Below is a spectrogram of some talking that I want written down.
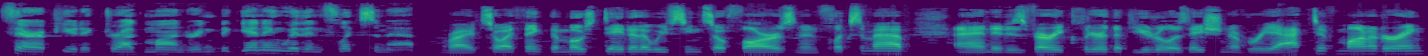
therapeutic drug monitoring, beginning with infliximab. Right. So I think the most data that we've seen so far is an infliximab, and it is very clear that the utilization of reactive monitoring,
